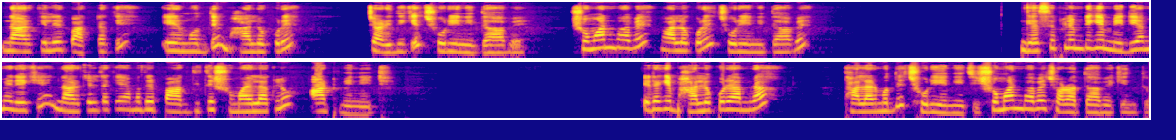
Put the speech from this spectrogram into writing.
নারকেলের পাকটাকে এর মধ্যে ভালো করে চারিদিকে ছড়িয়ে নিতে হবে। সমানভাবে ভালো করে ছড়িয়ে নিতে হবে। গ্যাসের ফ্লেমটিকে মিডিয়ামে রেখে নারকেলটাকে আমাদের পাক দিতে সময় লাগল আট মিনিট। এটাকে ভালো করে আমরা থালার মধ্যে ছড়িয়ে নিয়েছি। সমানভাবে ছড়াতে হবে কিন্তু।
